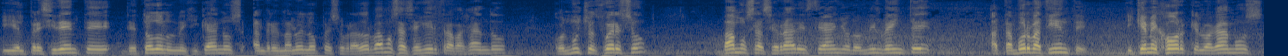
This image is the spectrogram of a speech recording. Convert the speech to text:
y el presidente de todos los mexicanos, Andrés Manuel López Obrador. Vamos a seguir trabajando con mucho esfuerzo. Vamos a cerrar este año 2020 a tambor batiente y qué mejor que lo hagamos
